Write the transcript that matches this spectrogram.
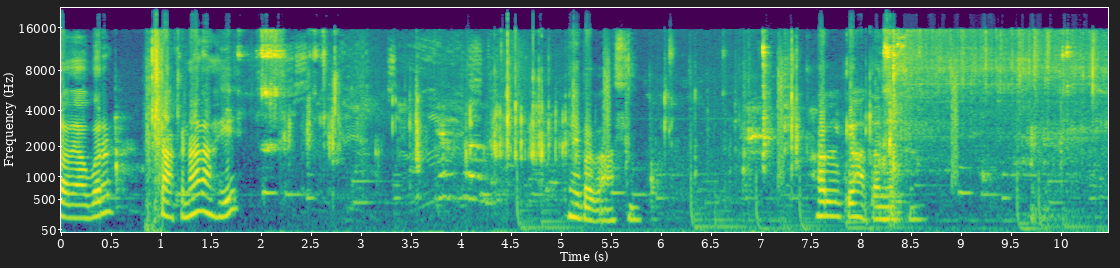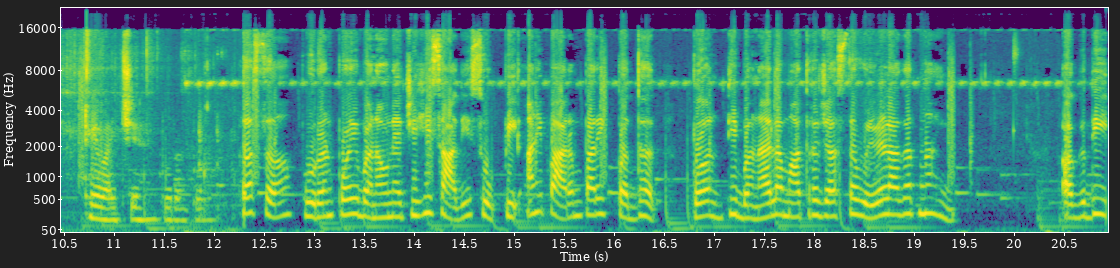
तव्यावर टाकणार आहे. हे बघा असं. हलक्या हाताने ठेवायची आहे पुरणपोळी. तसं पुरणपोळी बनवण्याची ही साधी सोपी आणि पारंपरिक पद्धत पण ती बनायला मात्र जास्त वेळ लागत नाही. अगदी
